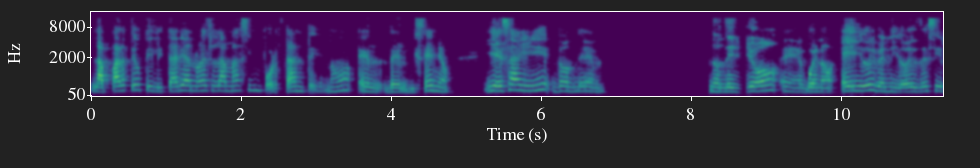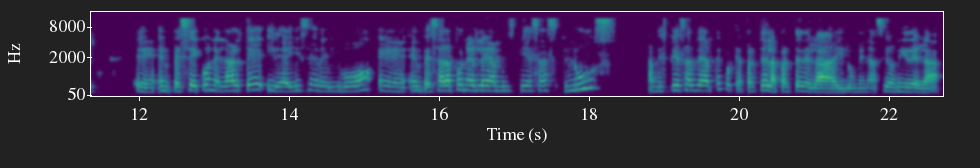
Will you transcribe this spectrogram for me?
la parte utilitaria no es la más importante, ¿no? El del diseño. Y es ahí donde, donde yo, eh, bueno, he ido y venido, es decir, eh, empecé con el arte y de ahí se derivó eh, empezar a ponerle a mis piezas luz, a mis piezas de arte, porque aparte de la parte de la iluminación y de la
